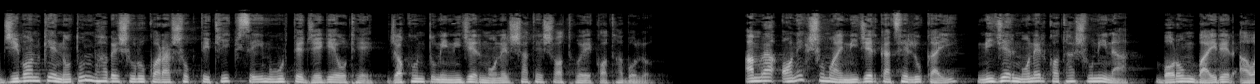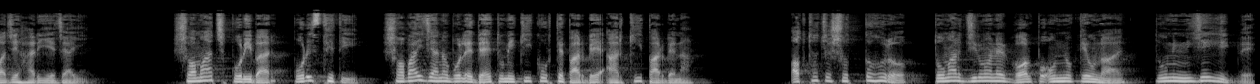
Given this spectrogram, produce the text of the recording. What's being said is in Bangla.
জীবনকে নতুনভাবে শুরু করার শক্তি ঠিক সেই মুহূর্তে জেগে ওঠে, যখন তুমি নিজের মনের সাথে সৎ হয়ে কথা বলো। আমরা অনেক সময় নিজের কাছে লুকাই, নিজের মনের কথা শুনি না, বরং বাইরের আওয়াজে হারিয়ে যাই। সমাজ, পরিবার, পরিস্থিতি, সবাই যেন বলে দেয়, তুমি কি করতে পারবে আর কি পারবে না? অথচ সত্য হল, তোমার জীবনের গল্প অন্য কেউ নয়, তুমি নিজেই লিখবে।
